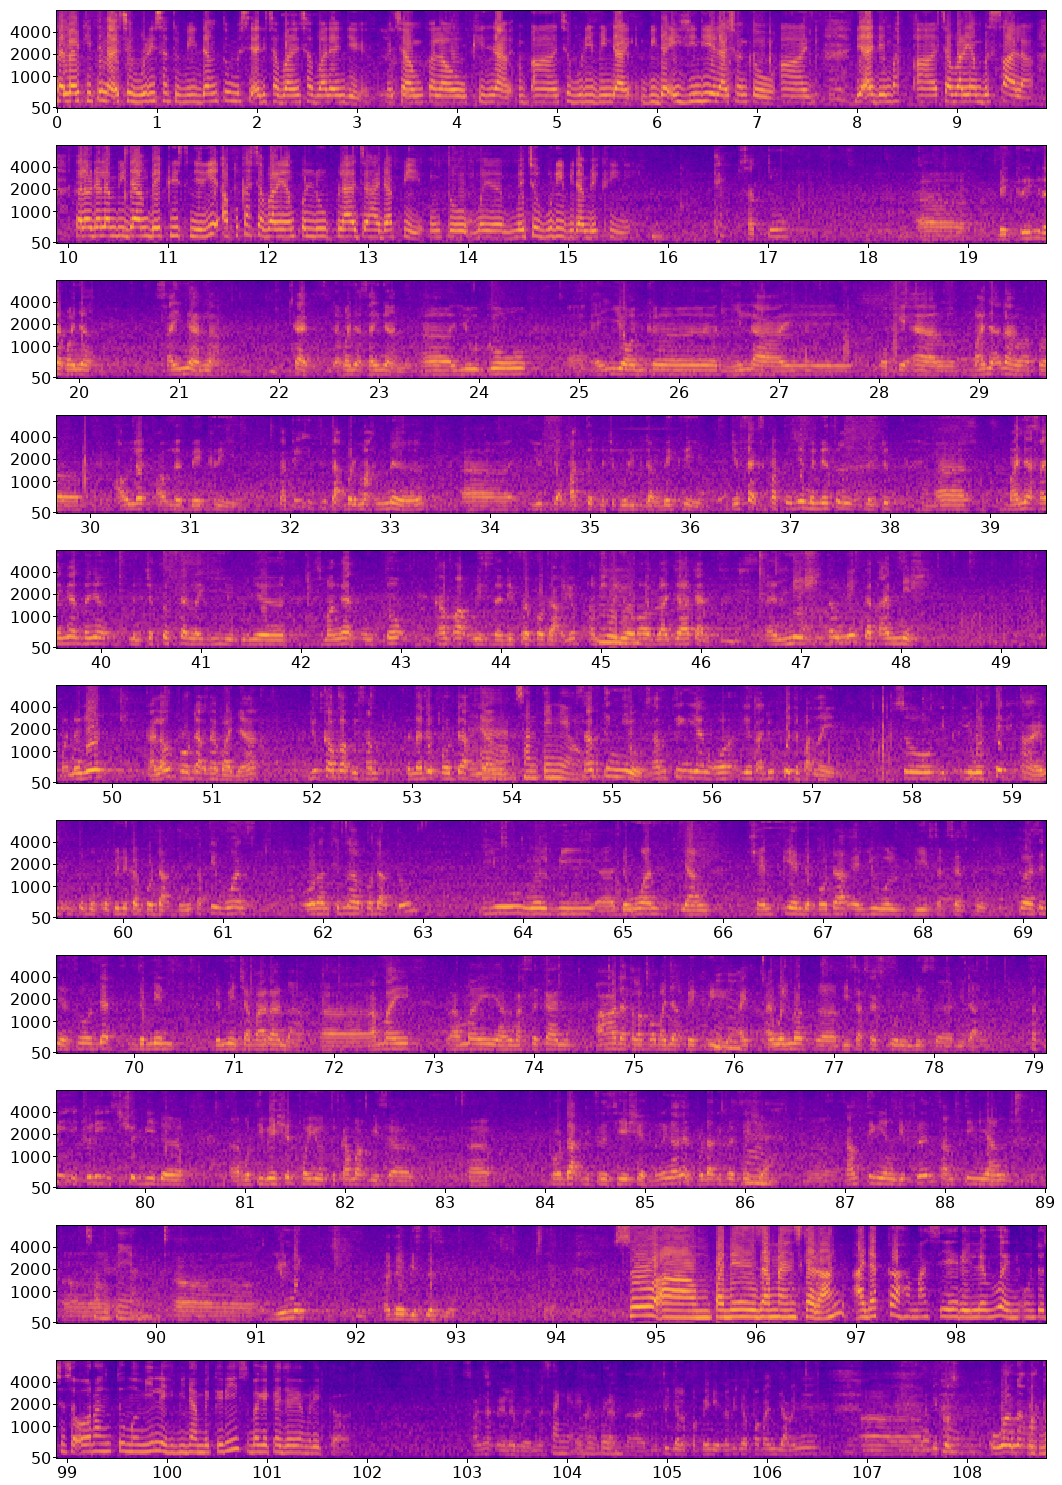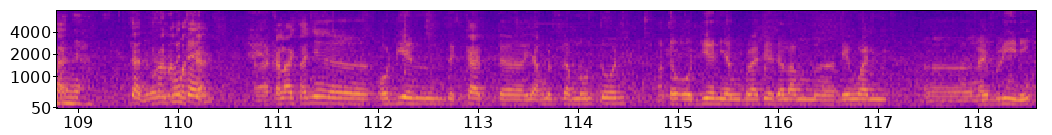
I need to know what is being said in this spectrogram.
Kalau kita nak ceburi satu bidang tu mesti ada cabaran-cabaran dia. Macam kalau kita nak uh, ceburi bidang bidang engineer lah contoh, uh, dia ada uh, cabaran yang besar lah. Kalau dalam bidang bakery sendiri, apakah cabaran yang perlu pelajar hadapi untuk me- menceburi bidang bakery ni? Satu uh, bakery ni dah banyak saingan lah kan dah banyak saingan uh, you go uh, Aeon ke Nilai OKL banyak dah apa outlet outlet bakery. Tapi itu tak bermakna uh, you tidak patut menceburi bidang bakery. In fact sepatutnya benda tu mencet, uh, banyak saingan banyak mencetuskan lagi you punya semangat untuk come up with a different product. You, I'm sure you all belajar kan? Uh, niche tahu niche kataan niche? Maknanya kalau produk dah banyak you come up with some, another product yang Ah, something new. something new something yang orang yang tak jumpa tempat lain. So it, it will take time untuk mempopularkan produk tu tapi once orang kenal produk tu you will be uh, the one yang champion the product and you will be successful. Tu rasanya. So that the main the main cabaran lah. Uh, ramai ramai yang rasakan ah dah terlampau banyak bakery. Mm-hmm. I, I will not uh, be successful in this uh, bidang. Tapi actually it should be the uh, motivation for you to come up with a uh, product differentiation dengar kan product differentiation uh, something yang different something yang uh, Something yang uh, unique pada business you So um, pada zaman sekarang adakah masih relevan untuk seseorang tu memilih bidang bakery sebagai kejayaan mereka? sangat relevan lah. Sangat relevan. Kan, uh, itu jawapan pendek tapi jawapan panjangnya uh, because orang nak makan. panjang. Kan orang nak Betul. makan. Uh, kalau I tanya audien dekat uh, yang sedang menonton atau audien yang berada dalam uh, dewan uh, library ni,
